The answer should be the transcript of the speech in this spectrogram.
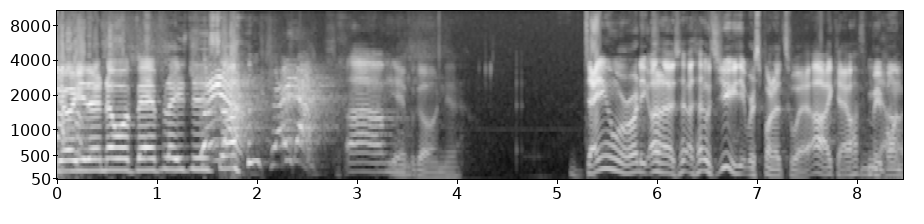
sure you don't know what band plays this song?" Um, Yeah, we're going. Yeah. Daniel already. Oh no, that was you that responded to it. Oh, okay. I'll have to move on.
